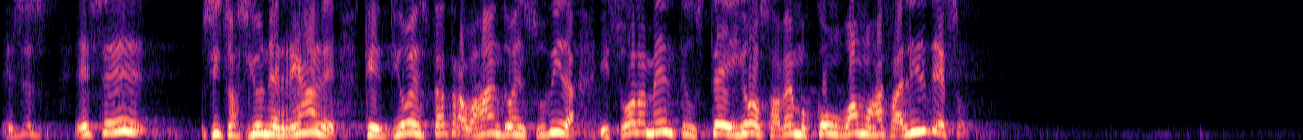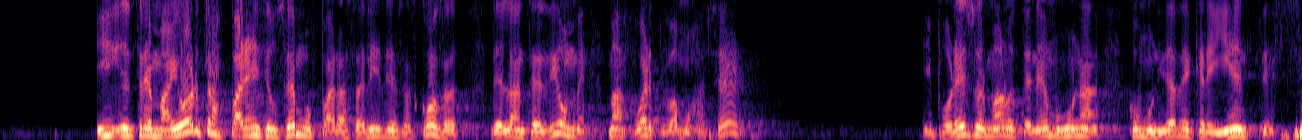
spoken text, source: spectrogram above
Esas es, situaciones reales que Dios está trabajando en su vida y solamente usted y yo sabemos cómo vamos a salir de eso. Y entre mayor transparencia usemos para salir de esas cosas delante de Dios, más fuerte vamos a ser. Y por eso, hermano, tenemos una comunidad de creyentes,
